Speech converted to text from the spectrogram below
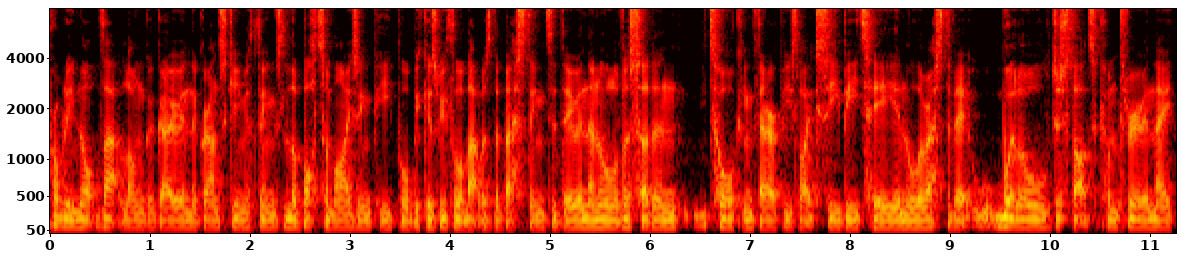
probably not that long ago in the grand scheme of things, lobotomizing people because we thought that was the best thing to do. And then all of a sudden, talking therapies like CBT and all the rest of it will all just start to come through. And they,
